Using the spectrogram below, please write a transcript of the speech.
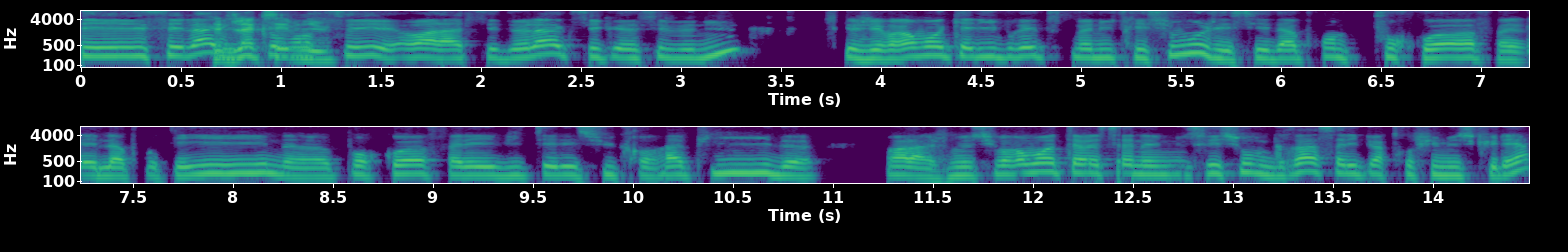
C'est là que j'ai commencé. Voilà, c'est de là que c'est venu. Parce que j'ai vraiment calibré toute ma nutrition. J'ai essayé d'apprendre pourquoi fallait de la protéine, pourquoi fallait éviter les sucres rapides. Voilà, je me suis vraiment intéressé à la nutrition grâce à l'hypertrophie musculaire.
